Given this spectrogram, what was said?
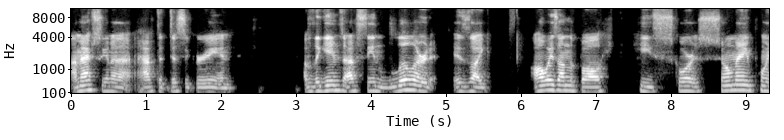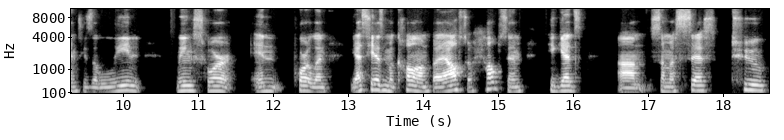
I'm actually gonna have to disagree. And of the games I've seen, Lillard is like always on the ball. He scores so many points. He's a lead leading scorer in Portland. Yes, he has McCollum, but it also helps him. He gets um, some assists to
